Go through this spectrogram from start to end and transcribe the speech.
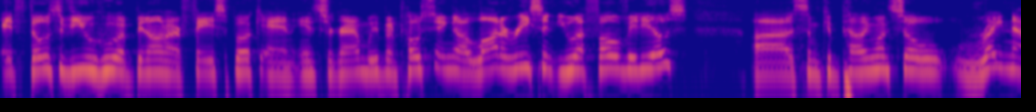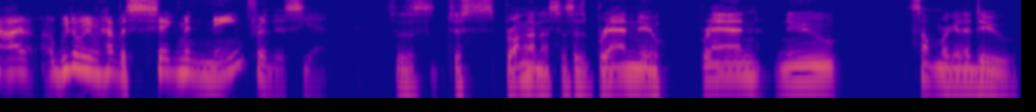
if those of you who have been on our Facebook and Instagram, we've been posting a lot of recent UFO videos, uh, some compelling ones. So right now, I, we don't even have a segment name for this yet. This is just sprung on us. This is brand new, brand new. Something we're gonna do.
